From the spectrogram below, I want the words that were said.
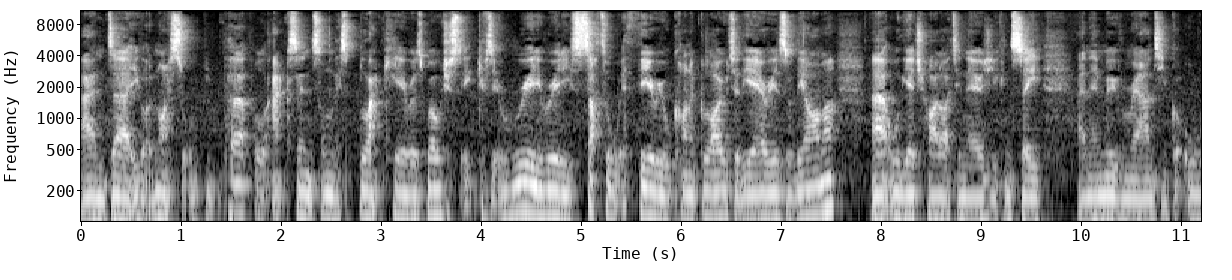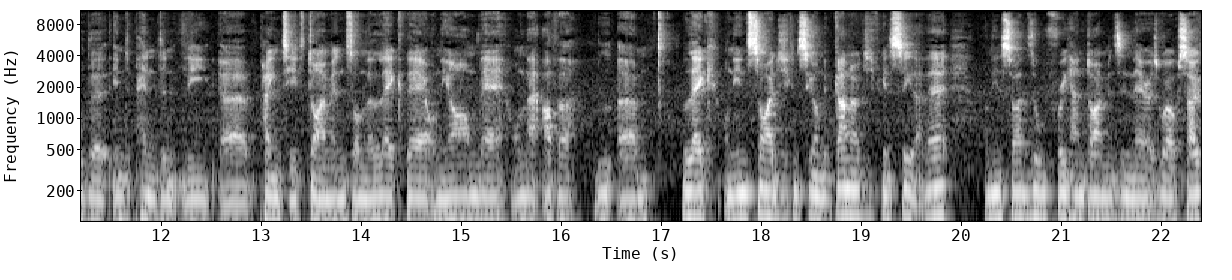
And uh, you've got a nice sort of purple accents on this black here as well. Just it gives it a really really subtle ethereal kind of glow to the areas of the armor uh, all the edge highlighting there as you can see. And then moving around you've got all the independently uh, painted diamonds on the leg there on the arm there on that other um, leg on the inside as you can see on the gunner if you can see that there on the inside there's all freehand diamonds in there as well. So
